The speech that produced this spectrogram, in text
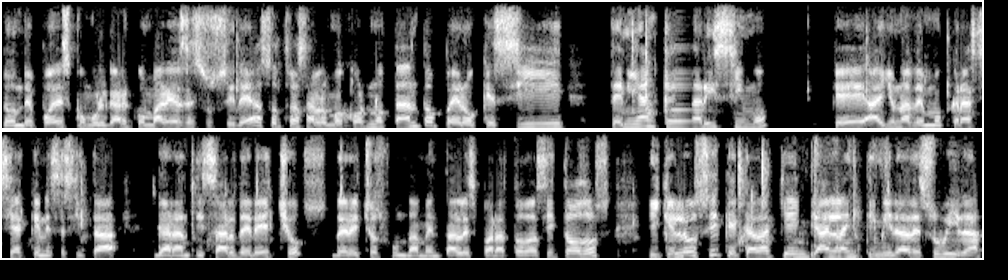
donde puedes comulgar con varias de sus ideas, otras a lo mejor no tanto, pero que sí tenían clarísimo que hay una democracia que necesita garantizar derechos, derechos fundamentales para todas y todos, y que luego sí, que cada quien ya en la intimidad de su vida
